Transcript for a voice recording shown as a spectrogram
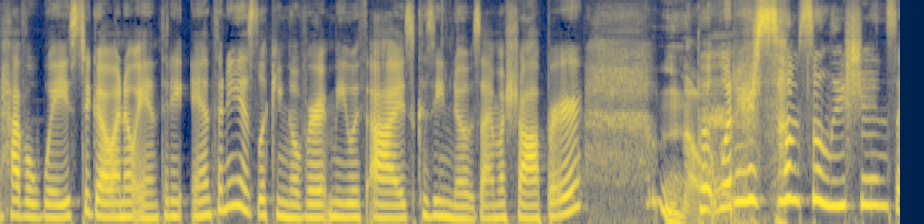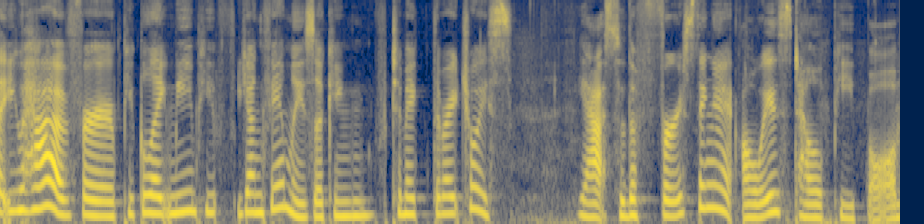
have a ways to go. I know Anthony Anthony is looking over at me with eyes because he knows I'm a shopper. No. But what are some solutions that you have for people like me, pe- young families looking to make the right choice? Yeah. So the first thing I always tell people,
